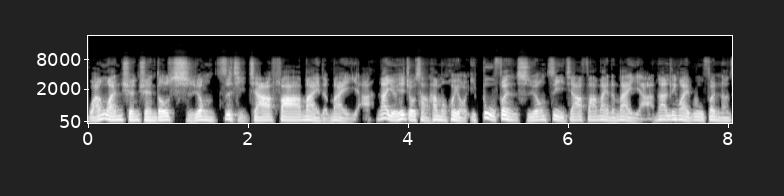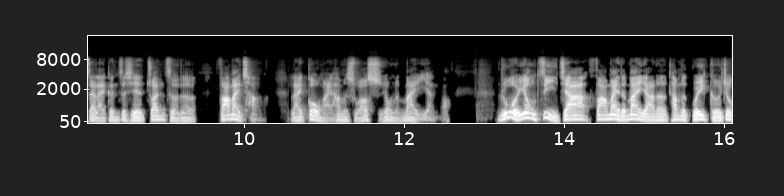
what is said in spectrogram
完完全全都使用自己家发卖的麦芽，那有些酒厂他们会有一部分使用自己家发卖的麦芽，那另外一部分呢，再来跟这些专责的发卖厂来购买他们所要使用的麦芽。如果用自己家发卖的麦芽呢，他们的规格就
